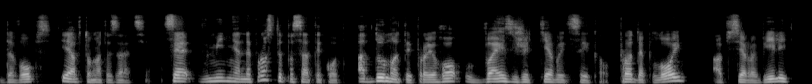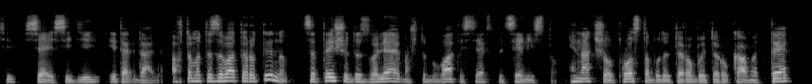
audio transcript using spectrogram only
DevOps і автоматизація. Це вміння не просто писати код, а думати про його весь життєвий цикл, про деплой, observability, CI/CD і так далі. Автоматизувати рутину це те, що дозволяє масштабуватися як спеціалісту. Інакше ви просто будете робити руками те,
